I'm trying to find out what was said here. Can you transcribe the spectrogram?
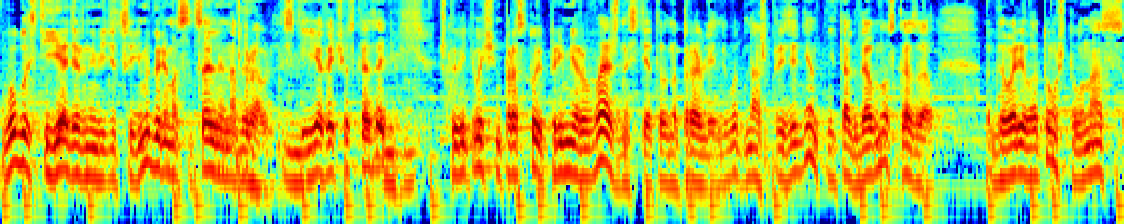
в области ядерной медицины. Мы говорим о социальной направленности. Да. И я хочу сказать, что ведь очень простой пример важности этого направления. Вот наш президент не так давно сказал, говорил о том, что у нас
